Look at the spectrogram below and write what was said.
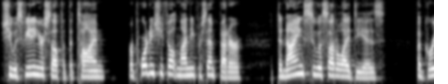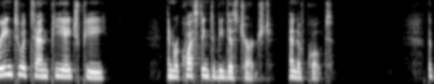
she was feeding herself at the time, reporting she felt 90% better, denying suicidal ideas, agreeing to attend PHP, and requesting to be discharged. End of quote. The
